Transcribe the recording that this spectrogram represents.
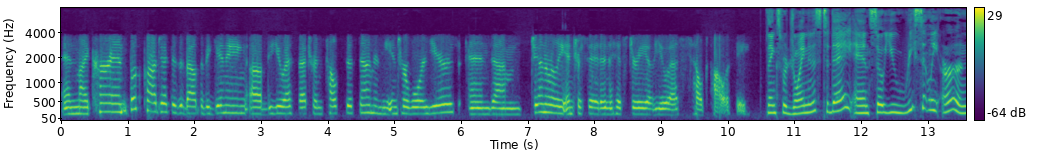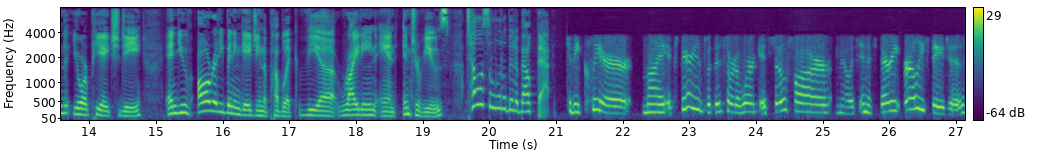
And my current book project is about the beginning of the U.S. Veterans Health System in the interwar years, and um, generally interested in the history of U.S. health policy. Thanks for joining us today. And so you recently earned your PhD and you've already been engaging the public via writing and interviews. Tell us a little bit about that. To be clear, my experience with this sort of work is so far, you know, it's in its very early stages.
